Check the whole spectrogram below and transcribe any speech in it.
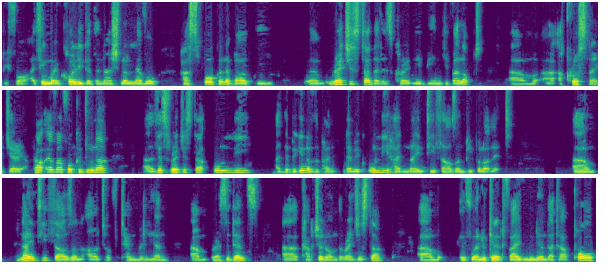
before. I think my colleague at the national level has spoken about the um, register that is currently being developed um, uh, across Nigeria. However, for Kaduna, uh, this register only, at the beginning of the pandemic, only had 90,000 people on it. Um, 90,000 out of 10 million um, residents. uh, captured on the register. Um, if we're looking at 5 million that are poor,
